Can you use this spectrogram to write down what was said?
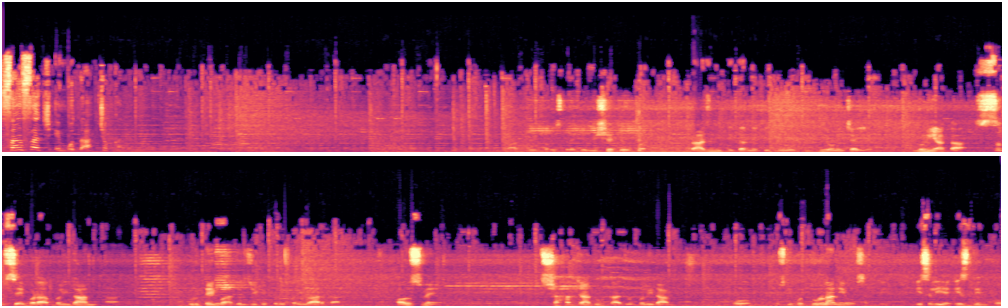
ਸੰਸਦ 'ਚ ਇਹ ਮੁੱਦਾ ਚੁੱਕਣ बात के ऊपर इस तरह के विषय के ऊपर राजनीति करने की जरूरत नहीं होनी चाहिए दुनिया का सबसे बड़ा बलिदान था गुरु तेग बहादुर जी के पूरे परिवार का और उसमें शहादजादों का जो बलिदान था वो उसकी कोई तुलना नहीं हो सकती। इसलिए इस दिन को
